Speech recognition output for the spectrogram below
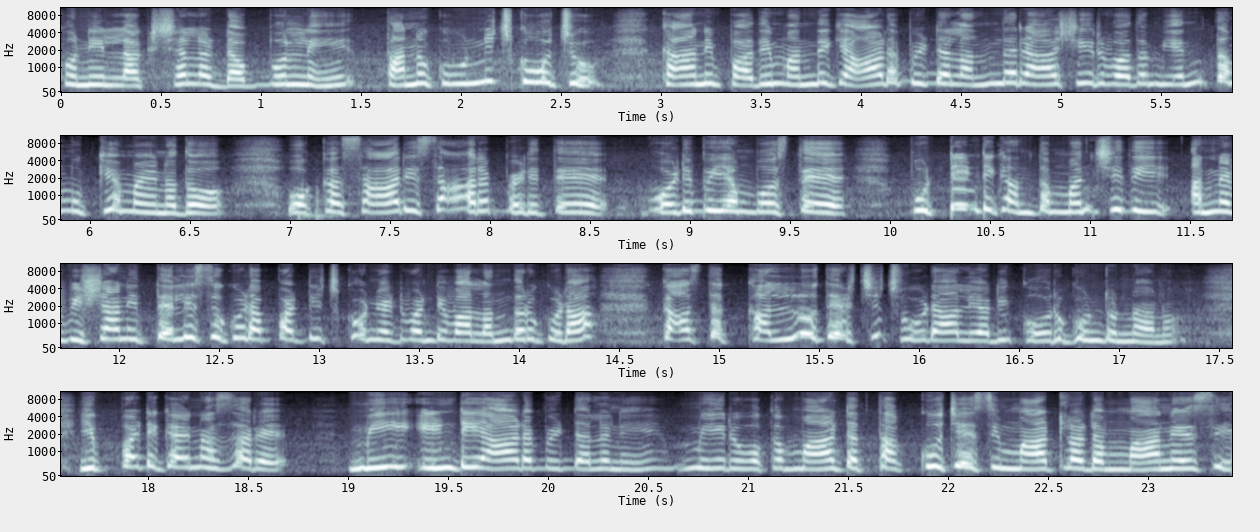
కొన్ని లక్షల డబ్బుల్ని తనకు ఉన్నించుకోవచ్చు కానీ పది మందికి ఆడబిడ్డలందరి ఆశీర్వాదం ఎంత ముఖ్యమైనదో ఒక్కసారి సార పెడితే ఒడిబియ్యం పోస్తే పుట్టింటికి అంత మంచిది అన్న విషయాన్ని తెలిసి కూడా పట్టించుకునేటువంటి వాళ్ళందరూ కూడా కాస్త కళ్ళు తెరిచి చూడాలి అని కోరుకుంటున్నాను. ఇప్పటికైనా సరే మీ ఇంటి ఆడబిడ్డలని మీరు ఒక మాట తక్కువ చేసి మాట్లాడడం మానేసి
